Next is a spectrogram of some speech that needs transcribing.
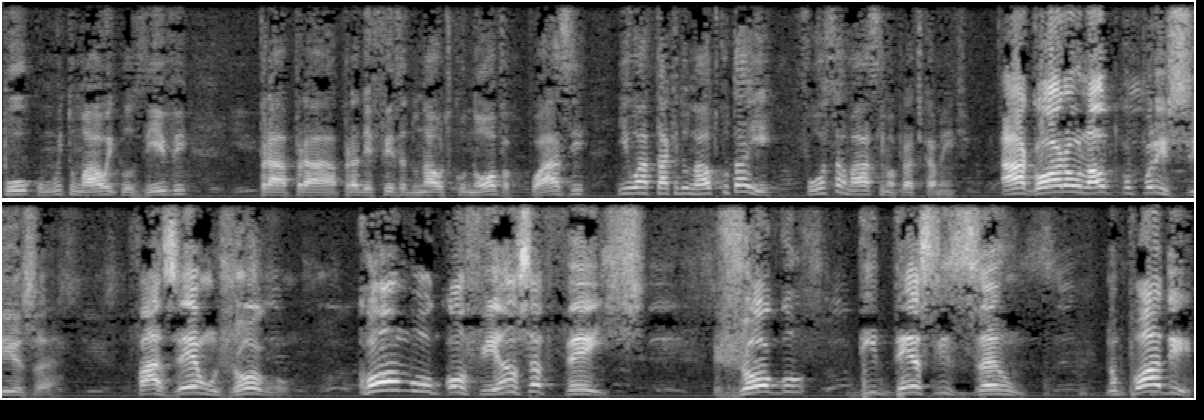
pouco, muito mal, inclusive, para a defesa do Náutico nova, quase. E o ataque do Náutico está aí, força máxima praticamente. Agora o Náutico precisa fazer um jogo como o Confiança fez. Jogo de decisão. Não pode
